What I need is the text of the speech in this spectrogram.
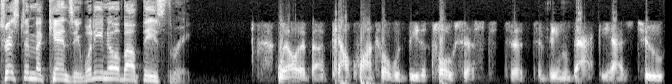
Triston McKenzie. What do you know about these three? Well, uh, Cal Quantrill would be the closest to, to being back. He has two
